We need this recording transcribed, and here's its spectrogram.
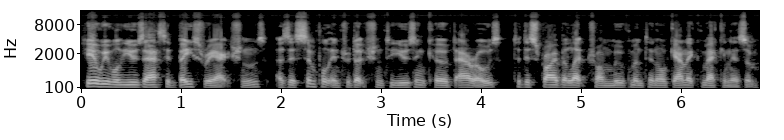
Here we will use acid-base reactions as a simple introduction to using curved arrows to describe electron movement in organic mechanism.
